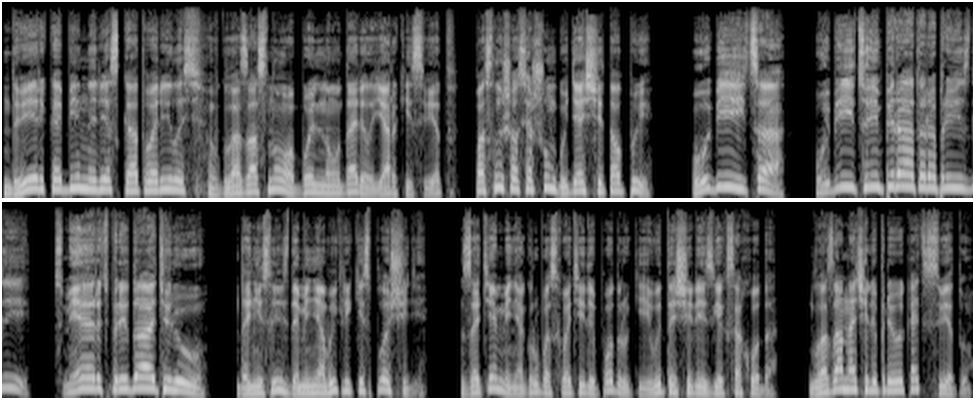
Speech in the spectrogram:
Дверь кабины резко отворилась, в глаза снова больно ударил яркий свет. Послышался шум гудящей толпы. «Убийца! Убийцу императора привезли! Смерть предателю!» Донеслись до меня выкрики с площади. Затем меня грубо схватили под руки и вытащили из гексохода. Глаза начали привыкать к свету.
